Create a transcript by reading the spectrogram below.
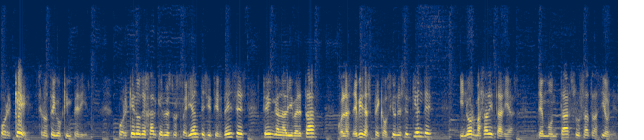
¿por qué se lo tengo que impedir? ¿Por qué no dejar que nuestros feriantes y circenses tengan la libertad, con las debidas precauciones, se entiende, y normas sanitarias, de montar sus atracciones,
